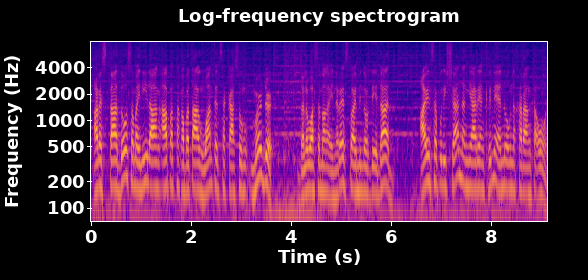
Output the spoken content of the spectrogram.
Arestado sa Maynila ang apat na kabataang wanted sa kasong murder. Dalawa sa mga inaresto ay minor de edad. Ayon sa pulisya, nangyari ang krimen noong nakaraang taon.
